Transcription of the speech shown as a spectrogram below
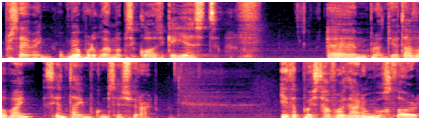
percebem? O meu problema psicológico é este. Um, pronto, eu estava bem, sentei-me, comecei a chorar. E depois estava a olhar ao meu redor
